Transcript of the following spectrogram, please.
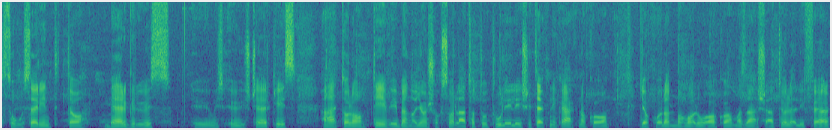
szó szerint itt a Bergrősz, ő, ő is cserkész, általa tévében nagyon sokszor látható túlélési technikáknak a gyakorlatban való alkalmazását öleli fel.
